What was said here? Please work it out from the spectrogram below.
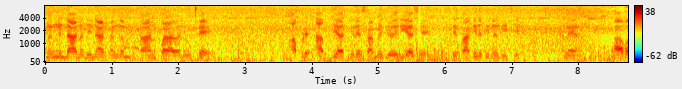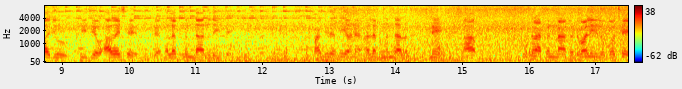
નંગંડા નદીના સંગમ સ્થાન પર આવેલું છે. આપણે, આપ જે અત્યારે સામે જોઈ રહ્યા છે, તે ભાગીરથી નદી છે. અને આ બાજુથી જે આવે છે, તે અલકનંદા નદી છે. ભાગીરથી અને અલકનંદાને આ ઉત્તરાખંડના ગઢવાલી લોકો છે,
